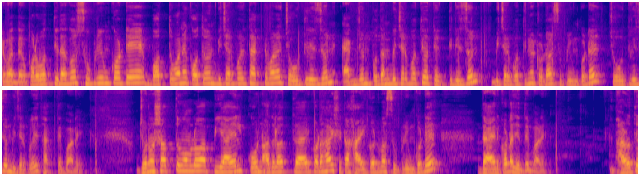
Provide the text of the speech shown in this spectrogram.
এবার দেখো, পরবর্তী দেখো, সুপ্রিম কোর্টে বর্তমানে কতজন বিচারপতি থাকতে পারে? চৌত্রিশ জন, একজন প্রধান বিচারপতি ও তেত্রিশ জন বিচারপতি নিয়ে টোটাল সুপ্রিম কোর্টে চৌত্রিশ জন বিচারপতি থাকতে পারে। জনস্বার্থ মামলা বা পিআইএল কোন আদালত দায়ের করা হয়? সেটা হাইকোর্ট বা সুপ্রিম কোর্টে দায়ের করা যেতে পারে। ভারতে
